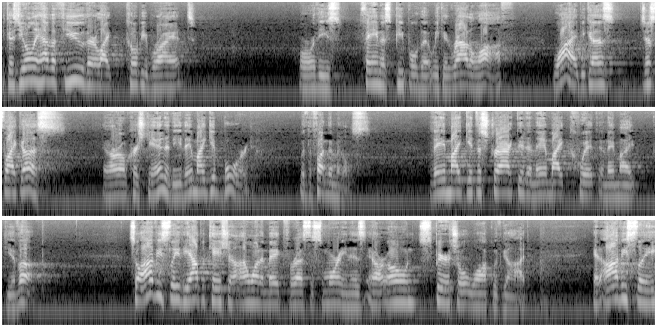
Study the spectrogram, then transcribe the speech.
because you only have a few that are like Kobe Bryant or these famous people that we could rattle off. Why? Because just like us in our own Christianity, they might get bored with the fundamentals. They might get distracted and they might quit and they might give up. So, obviously, the application I want to make for us this morning is in our own spiritual walk with God. And obviously,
